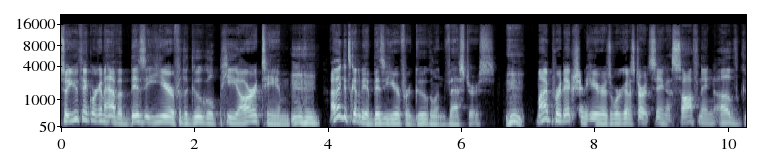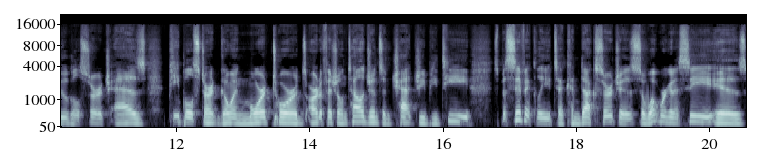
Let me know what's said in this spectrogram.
So you think we're going to have a busy year for the Google PR team? Mm-hmm. I think it's going to be a busy year for Google investors. Mm. My prediction here is we're going to start seeing a softening of Google search as people start going more towards artificial intelligence and chat GPT specifically to conduct searches. So what we're going to see is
